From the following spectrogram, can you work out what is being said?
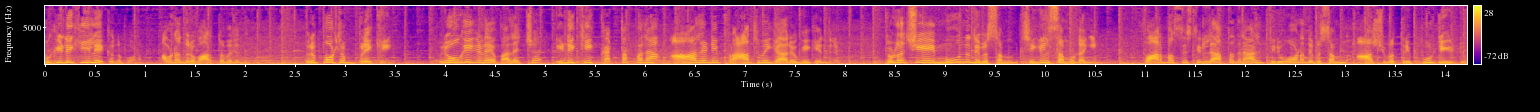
നമുക്ക് ഇടുക്കിയിലേക്കൊന്ന് പോകണം അവിടെ നിന്നൊരു വാർത്ത വരുന്നു. Report breaking. രോഗികളെ വലച്ച് ഇടുക്കി കട്ടപ്പന ആലടി പ്രാഥമിക ആരോഗ്യ കേന്ദ്രം. തുടർച്ചയായി മൂന്ന് ദിവസം ചികിത്സ മുടങ്ങി. ഫാർമസിസ്റ്റ് ഇല്ലാത്തതിനാൽ തിരുവോണ ദിവസം ആശുപത്രി പൂട്ടിയിട്ടു.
